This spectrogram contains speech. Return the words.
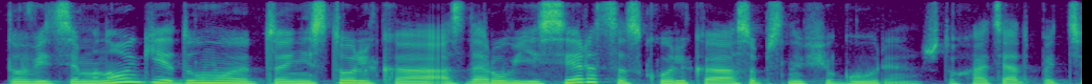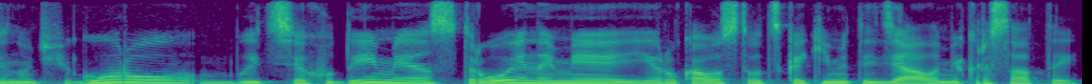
То ведь многие думают не столько о здоровье сердца, сколько о собственной фигуре, что хотят подтянуть фигуру, быть худыми, стройными и руководствоваться какими-то идеалами красоты.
